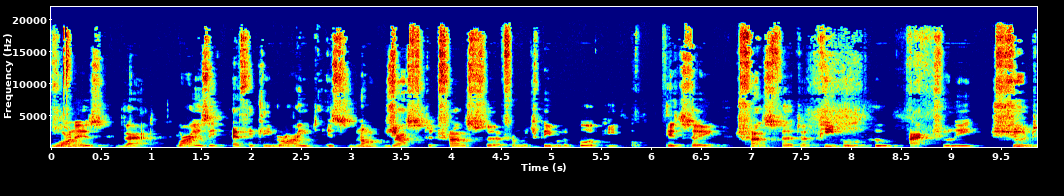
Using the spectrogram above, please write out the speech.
One is that why is it ethically right? It's not just a transfer from rich people to poor people. It's a transfer to people who actually should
